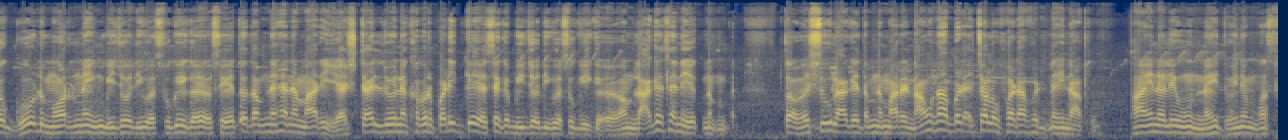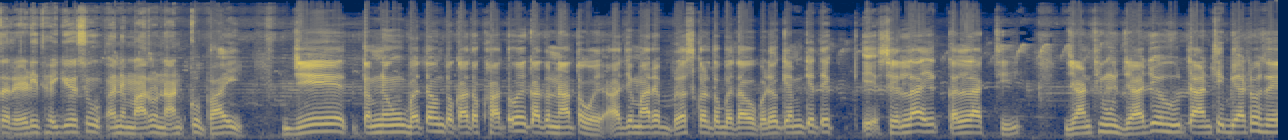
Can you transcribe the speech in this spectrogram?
તો ગુડ મોર્નિંગ, બીજો દિવસ ઉગી ગયો છે. એ તો તમને છે ને મારી હેરસ્ટાઈલ જોઈને ખબર પડી જ ગઈ હશે કે બીજો દિવસ ઉગી ગયો. આમ લાગે છે ને એક નંબર. તો હવે શું લાગે? તમને મારે નાવું ના પડે? ચલો, ફટાફટ નહીં નાખું. ફાઇનલી હું નહીં ધોઈને મસ્ત રેડી થઈ ગયો છું અને મારું નાનકું ભાઈ જે તમને હું બતાવું તો કાં તો ખાતો હોય, કાં તો નાતો હોય, આજે મારે બ્રશ કરતો બતાવવો પડ્યો. કેમ કે તે છેલ્લા એક કલાકથી જ્યાંથી હું જાજો હું ત્યાંથી બેઠો છે,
